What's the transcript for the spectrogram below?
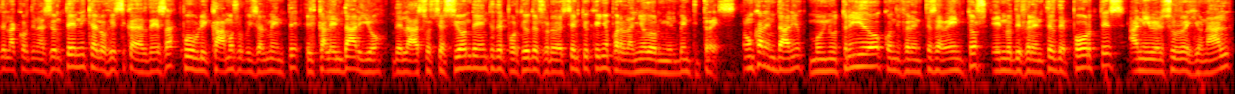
De la Coordinación Técnica y Logística de Ardesa publicamos oficialmente el calendario de la Asociación de Entes Deportivos del Suroeste Antioqueño para el año 2023. Un calendario muy nutrido con diferentes eventos en los diferentes deportes a nivel subregional.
